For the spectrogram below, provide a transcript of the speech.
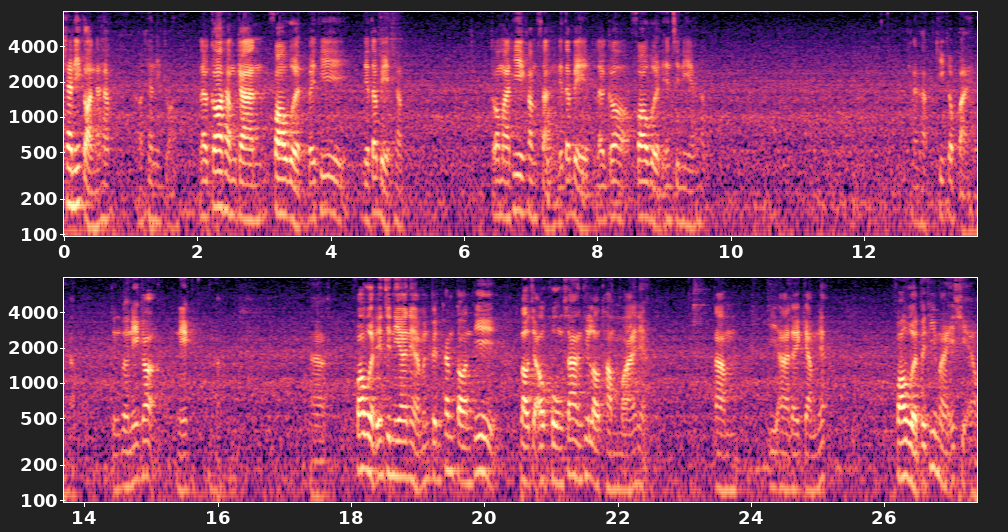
แค่นี้ก่อนนะครับ เอาแค่นี้ก่อน แล้วก็ทำการ forward ไปที่ database ครับ ก็มาที่คำสั่ง database แล้วก็ forward engineer ครับ นะครับ คลิกเข้าไปนะครับ ถึงตัวนี้ก็ next นะครับอ่า forward engineer เนี่ยมันเป็นขั้นตอนที่เราจะเอาโครงสร้างที่เราทำไว้เนี่ย ตาม ER diagram เนี้ย forward ไปที่ MySQL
